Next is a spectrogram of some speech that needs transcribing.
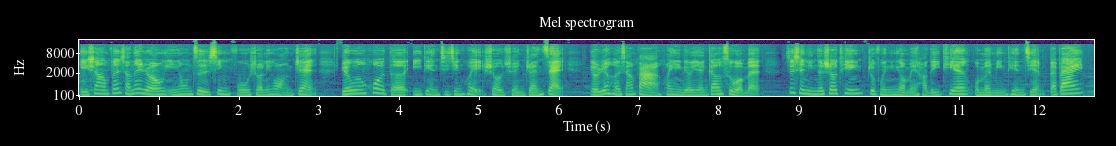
以上分享内容引用自幸福首领网站，原文获得伊甸基金会授权转载。有任何想法，欢迎留言告诉我们。谢谢您的收听，祝福您有美好的一天。我们明天见，拜拜。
